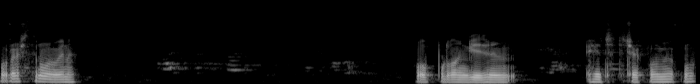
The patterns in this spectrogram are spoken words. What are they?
Uğraştırma beni. Hop buradan gecenin headshot'ı çakmam yok mu?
